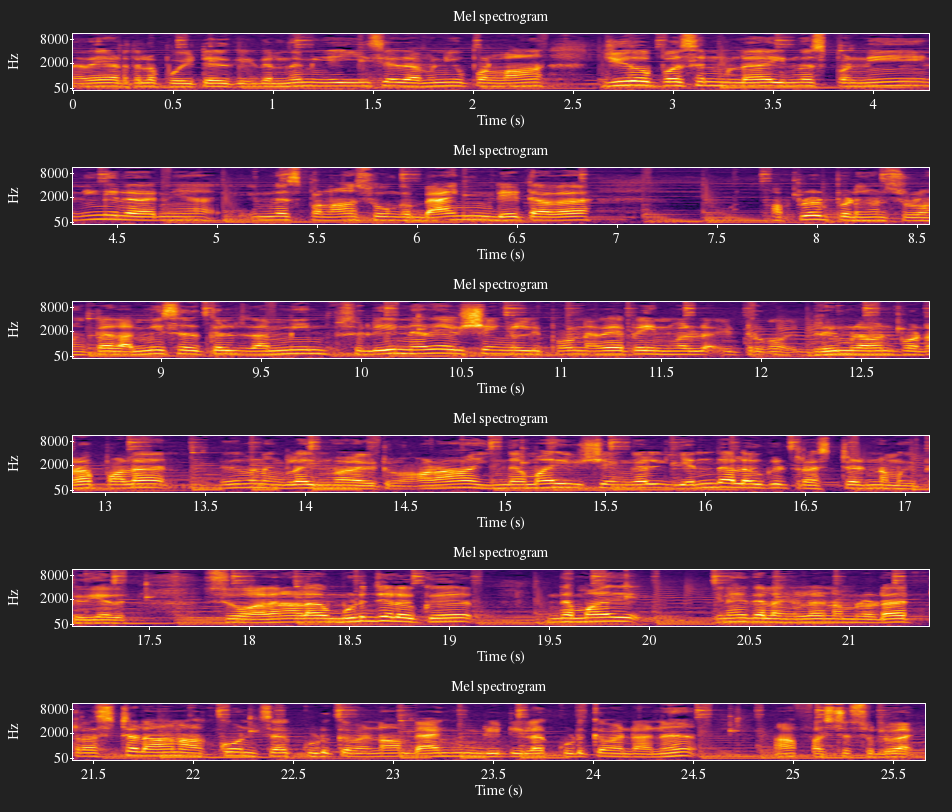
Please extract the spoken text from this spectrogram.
நிறைய இடத்துல போயிட்டே இருக்குது இதில் நீங்கள் ஈஸியாக ரெவன்யூ பண்ணலாம். ஜீரோ பர்சன்டில் இன்வெஸ்ட் பண்ணி நீங்கள் நிறைய இன்வெஸ்ட் பண்ணலாம். ஸோ உங்கள் பேங்கிங் டேட்டாவை அப்லோட் பண்ணுங்கன்னு சொல்லுவாங்க. இப்போ ரம்மி சர்க்கிள் ரம்மின்னு சொல்லி நிறைய விஷயங்கள் இப்போ நிறைய பேர் இன்வால்வ் ஆகிட்டுருக்கோம் ட்ரீம் லெவன் போன்ற பல நிறுவனங்களை இன்வால்வ் ஆகிட்டுருக்கோம் ஆனால் இந்த மாதிரி விஷயங்கள் எந்த அளவுக்கு ட்ரஸ்டட்னு நமக்கு தெரியாது. ஸோ அதனால் முடிஞ்ச அளவுக்கு இந்த மாதிரி இணையதளங்களில் நம்மளோட ட்ரஸ்டடான அக்கௌண்ட்ஸை கொடுக்க வேண்டாம் பேங்கிங் டீட்டெயிலை கொடுக்க வேண்டாம்னு நான் ஃபஸ்ட்டு சொல்லுவேன்.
